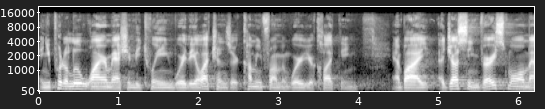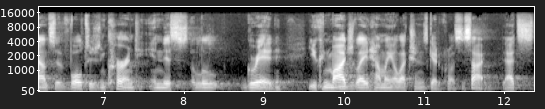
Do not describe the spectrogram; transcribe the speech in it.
and you put a little wire mesh in between where the electrons are coming from and where you're collecting. And by adjusting very small amounts of voltage and current in this little grid, you can modulate how many electrons get across the side. That's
